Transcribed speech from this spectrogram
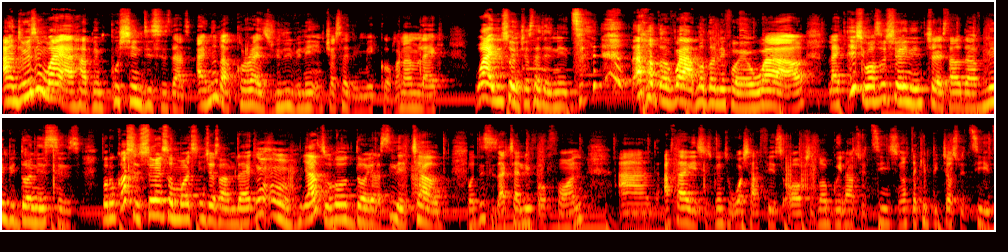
And the reason why I have been pushing this is that I know that Cora is really, really interested in makeup. And I'm like, why are you so interested in it? That's why I've not done it for a while. Like, if she wasn't showing interest, I would have maybe done it since. But because she's showing so much interest, I'm like, mm you have to hold on, you're still a child. But this is actually for fun. And after it, she's going to wash her face off. She's not going out with it. She's not taking pictures with it.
